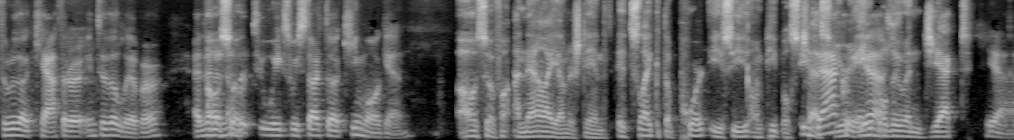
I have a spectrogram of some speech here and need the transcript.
through the catheter into the liver. And then oh, another so, two weeks, we start the chemo again. Oh, so now I understand. It's like the port you see on people's chest. Exactly, You're able yes. to inject yeah.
